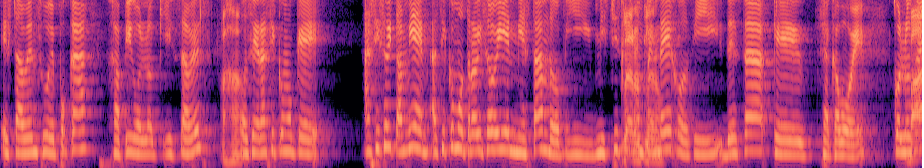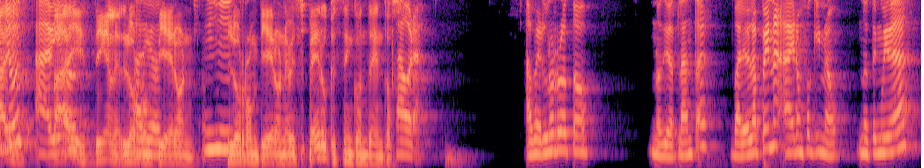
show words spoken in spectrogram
estaba en su época happy go lucky, ¿sabes? Ajá. O sea, era así como que así soy también, así como Troy soy en mi stand-up y mis chistes Claro, son claro. pendejos y de esta que se acabó, ¿eh? Con los Bye, años, adiós. bye. Díganle, lo Adiós. rompieron. Lo rompieron. Espero que estén contentos. Ahora, haberlo roto nos dio Atlanta. ¿Valió la pena? I don't fucking know. No tengo idea,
